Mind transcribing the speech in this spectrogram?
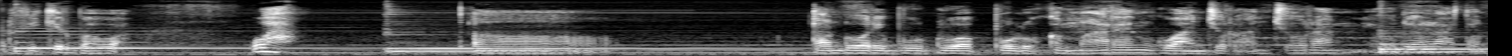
berpikir bahwa wah uh, tahun 2020 kemarin gua hancur-hancuran. Ya udahlah tahun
